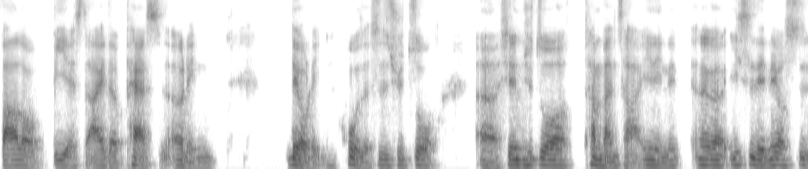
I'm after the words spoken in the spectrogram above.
follow BSI 的 Pass 二零六零，或者是去做呃，先去做碳盘查一零零那个一四零六四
